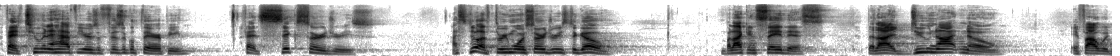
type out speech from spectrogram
I've had two and a half years of physical therapy. I've had six surgeries. I still have three more surgeries to go. But I can say this that I do not know if I would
